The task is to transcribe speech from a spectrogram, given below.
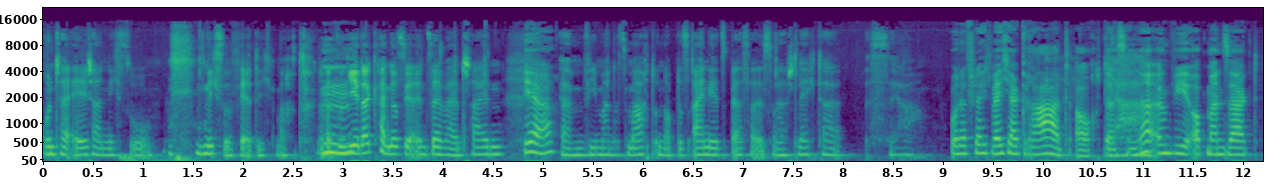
unter Eltern nicht so nicht so fertig macht. Also mhm. jeder kann das ja selber entscheiden, ja. ähm, wie man das macht und ob das eine jetzt besser ist oder schlechter, ist ja. Oder vielleicht welcher Grad auch das, ja. ne? Irgendwie, ob man sagt,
